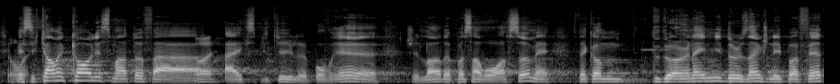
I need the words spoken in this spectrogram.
je comprends. Mais c'est quand même calissement tough à, Ouais. à expliquer. Là. Pour vrai, euh, j'ai l'air de pas savoir ça, mais ça fait comme un an et demi, deux ans que je n'ai pas fait,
